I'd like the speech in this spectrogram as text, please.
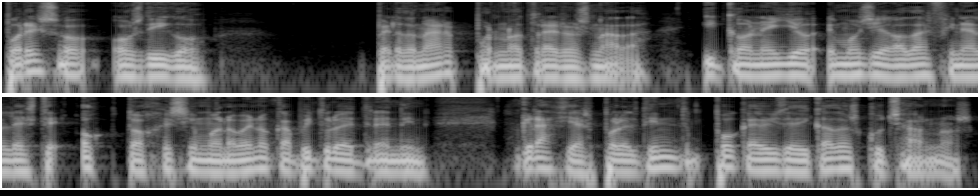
Por eso os digo, perdonar por no traeros nada. Y con ello hemos llegado al final de este octogésimo noveno capítulo de Trending. Gracias por el tiempo que habéis dedicado a escucharnos.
